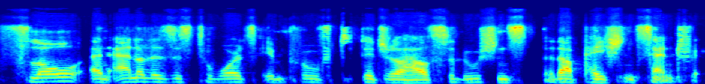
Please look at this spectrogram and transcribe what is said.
flow and analysis towards improved digital health solutions that are patient-centric.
